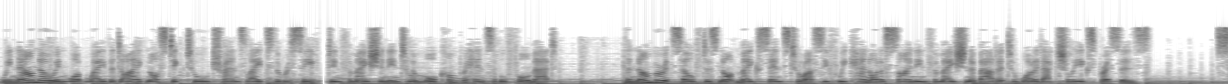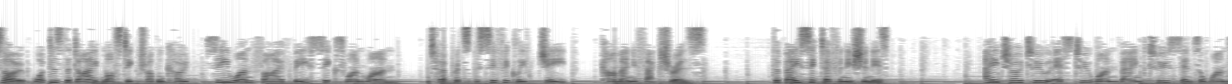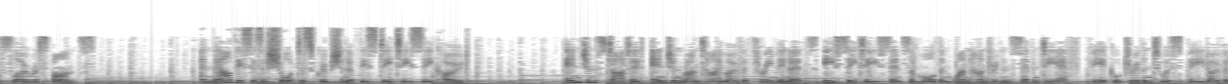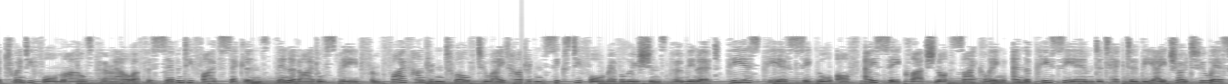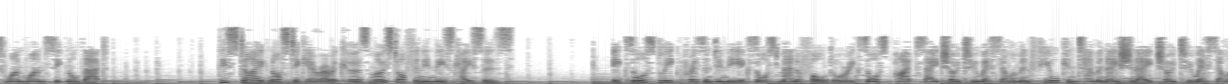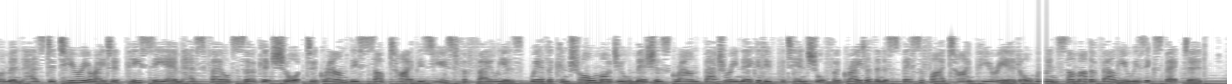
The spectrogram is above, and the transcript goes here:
We now know in what way the diagnostic tool translates the received information into a more comprehensible format. The number itself does not make sense to us if we cannot assign information about it to what it actually expresses. So, what does the diagnostic trouble code C15B611 interpret specifically Jeep car manufacturers? The basic definition is HO2S21 Bank 2 Sensor 1 Slow Response. And now this is a short description of this DTC code. Engine started, engine runtime over 3 minutes, ECT sensor more than 170 F, vehicle driven to a speed over 24 miles per hour for 75 seconds, then at idle speed from 512 to 864 revolutions per minute, PSPS signal off, AC clutch not cycling, and the PCM detected the HO2S11 signal that this diagnostic error occurs most often in these cases. Exhaust leak present in the exhaust manifold or exhaust pipes HO2S element fuel contamination HO2S element has deteriorated PCM has failed circuit short to ground This subtype is used for failures, where the control module measures ground battery negative potential for greater than a specified time period or when some other value is expected.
